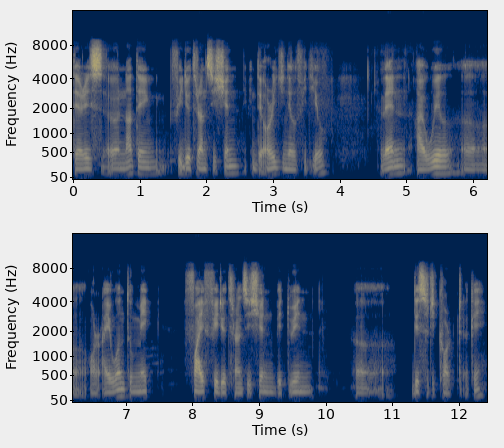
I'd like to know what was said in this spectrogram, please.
there is uh, nothing video transition in the original video. Then I will uh, or I want to make five video transition between uh, this record okay?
